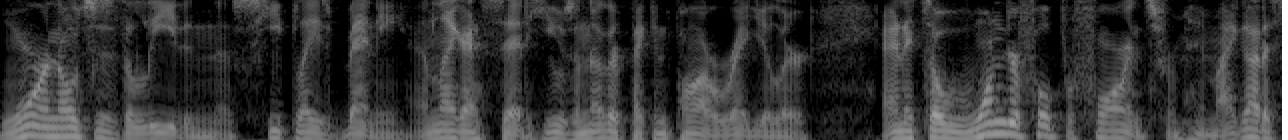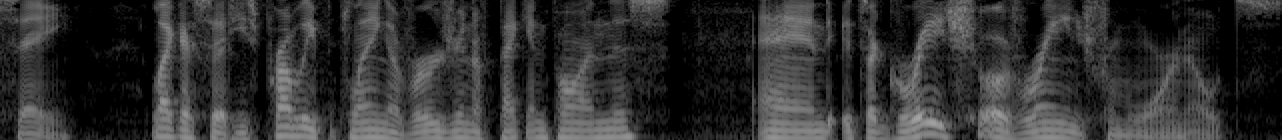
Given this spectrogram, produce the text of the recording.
Warren Oates is the lead in this. He plays Benny, and like I said, he was another Peckinpah regular, and it's a wonderful performance from him, I gotta say. Like I said, he's probably playing a version of Peckinpah in this, and it's a great show of range from Warren Oates.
